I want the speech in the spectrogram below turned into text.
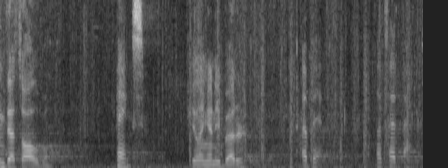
Think that's all of them. Thanks. Feeling any better? A bit. Let's head back.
